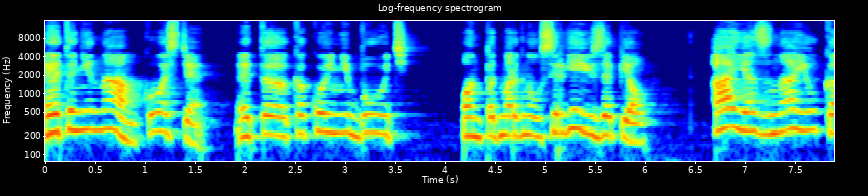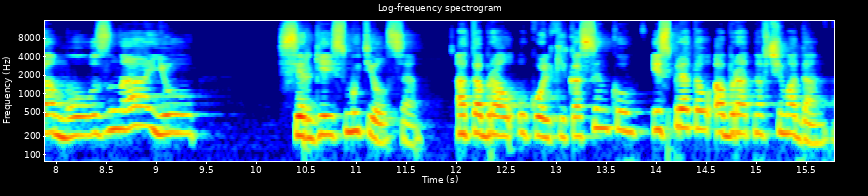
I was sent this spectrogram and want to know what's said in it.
«Это не нам, Костя, это какой-нибудь...» Он подморгнул Сергею и запел. «А я знаю, кому знаю». Сергей смутился. Отобрал у Кольки косынку и спрятал обратно в чемодан.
